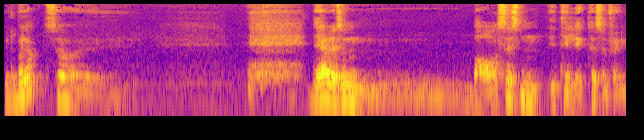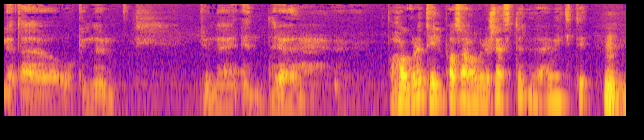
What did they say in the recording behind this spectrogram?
ute på jakt. Så det er liksom basisen, i tillegg til selvfølgelig dette å kunne, kunne endre på hagle, tilpasse hagleskjefter. Det er viktig. Mm.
